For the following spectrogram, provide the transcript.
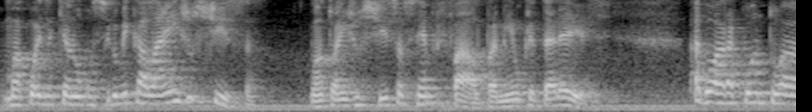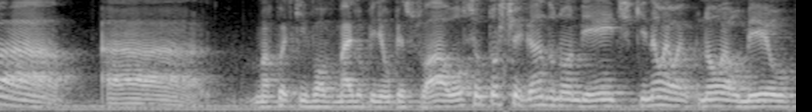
uma coisa que eu não consigo me calar é a injustiça. Quanto à injustiça, eu sempre falo. Para mim, o critério é esse. Agora, quanto a, a uma coisa que envolve mais opinião pessoal, ou se eu estou chegando num ambiente que não é, não é o meu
